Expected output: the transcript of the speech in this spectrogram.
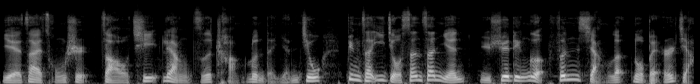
也在从事早期量子场论的研究，并在1933年与薛定谔分享了诺贝尔奖。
